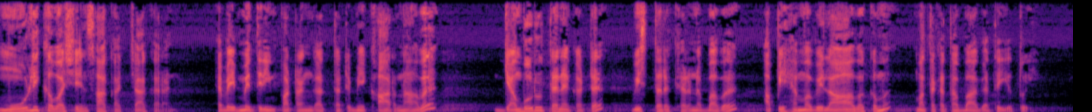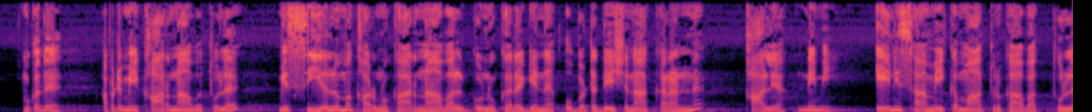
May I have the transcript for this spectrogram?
මූලික වශයෙන් සාකච්ඡා කරන්න. හැබැයි මෙතිරින් පටන්ගත්තට මේ කාරණාව ගැඹුරු තැනකට විස්තර කරන බව අපි හැම වෙලාවකම මතක තබාගත යුතුයි. මොකද අපට මේ කාරණාව තුළ මේ සියලුම කරුණුකාරණාවල් ගොුණුකරගෙන ඔබට දේශනා කරන්න කාලයක් නෙමි. ඒ නිසා මේක මාතෘකාවක් තුළ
